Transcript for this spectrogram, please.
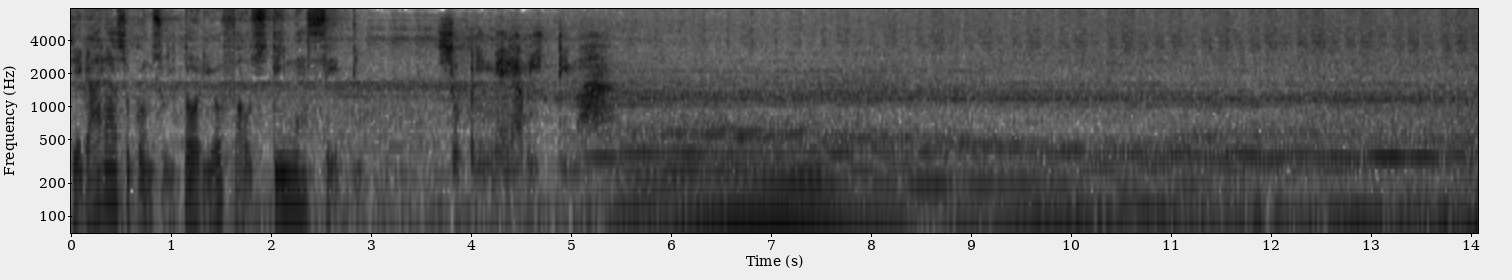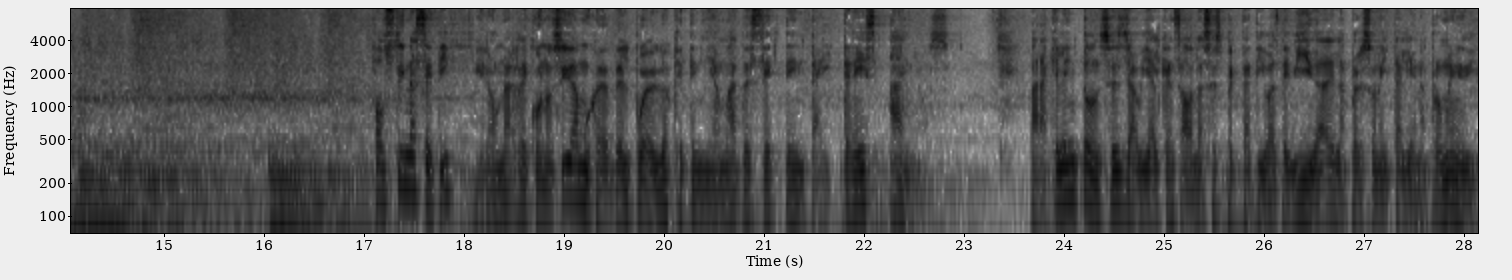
llegara a su consultorio Faustina Seti, su primera víctima. Faustina Seti era una reconocida mujer del pueblo que tenía más de 73 años. Para aquel entonces ya había alcanzado las expectativas de vida de la persona italiana promedio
